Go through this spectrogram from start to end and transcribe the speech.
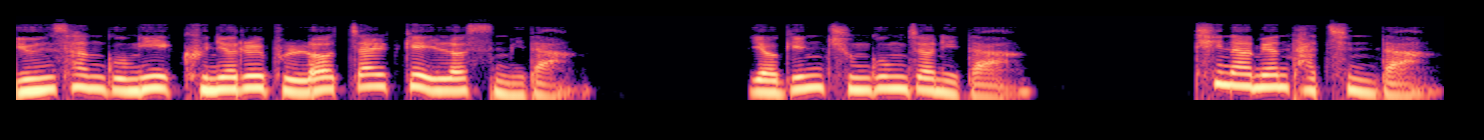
윤상궁이 그녀를 불러 짧게 일렀습니다. 여긴 중궁전이다. 티나면 다친다.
